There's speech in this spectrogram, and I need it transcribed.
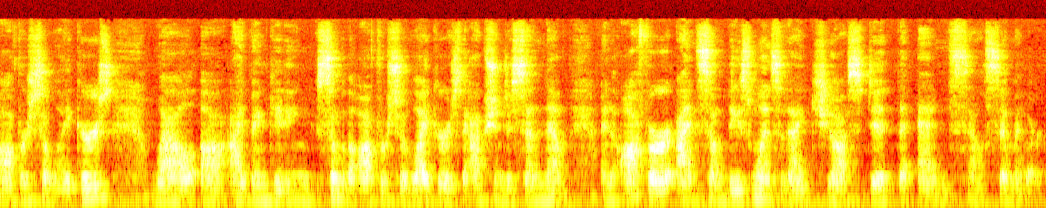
offers to likers. Well, uh, I've been getting some of the offers to likers the option to send them an offer on some of these ones that I just did the end sell similar.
